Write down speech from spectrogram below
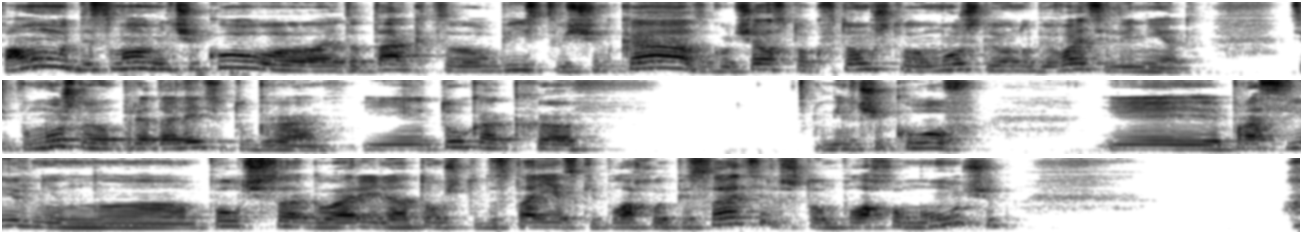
По-моему, для самого Мельчакова этот акт убийства щенка заключался только в том, что может ли он убивать или нет. Типа, может ли он преодолеть эту грань. И то, как э, Мельчаков и Просвирнин э, полчаса говорили о том, что Достоевский плохой писатель, что он плохому учит,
